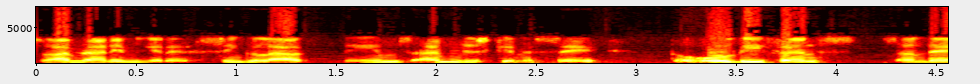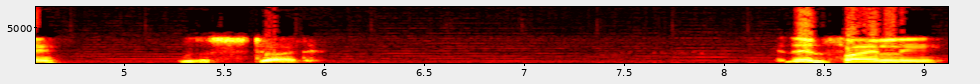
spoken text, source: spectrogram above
So I'm not even going to single out names. I'm just going to say the whole defense Sunday was a stud. And then finally,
